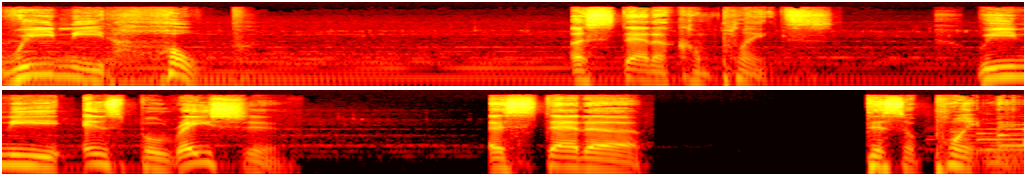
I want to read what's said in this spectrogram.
we need hope instead of complaints. We need inspiration instead of disappointment,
